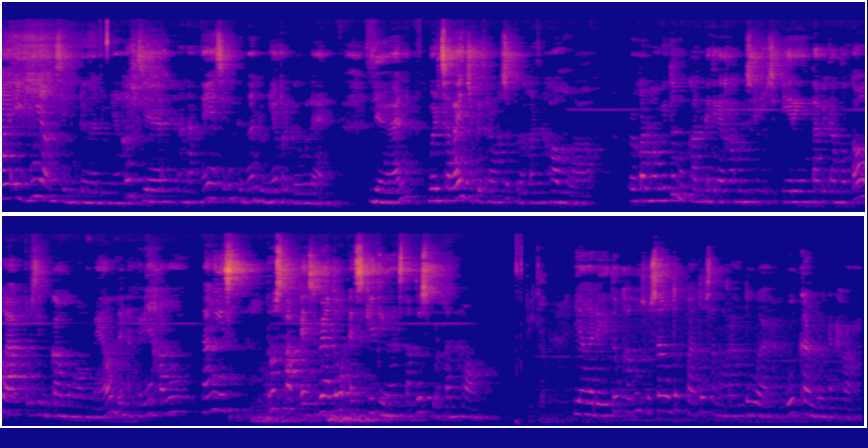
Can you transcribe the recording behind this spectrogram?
ayah ibu yang sibuk dengan dunia kerja, anaknya yang sibuk dengan dunia pergaulan. Dan bercerai juga termasuk broken home loh. Broken home itu bukan ketika kamu disuruh cuci piring tapi kamu tolak, terus ibu kamu ngomel dan akhirnya kamu nangis. Terus ASB atau SG dengan status broken home. Tiga. Yang ada itu kamu susah untuk patuh sama orang tua, bukan broken home.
